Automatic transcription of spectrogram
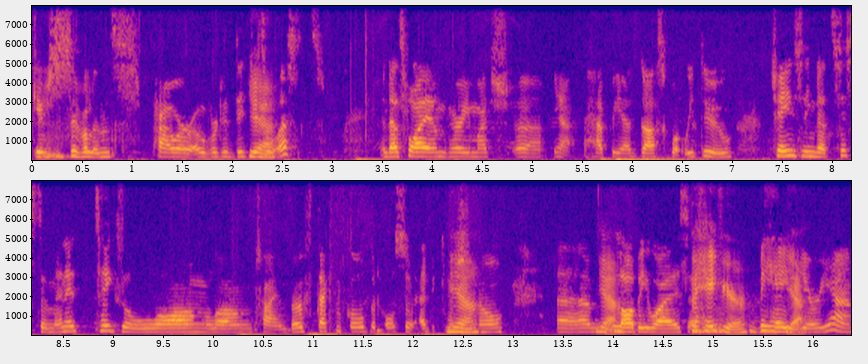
gives civilians power over the digital yeah. assets. And that's why I'm very much, uh, yeah, happy at Dusk what we do, changing that system. And it takes a long, long time, both technical but also educational. Yeah um, yeah. lobby wise behavior behavior yeah. yeah.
